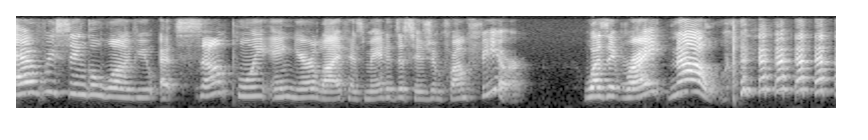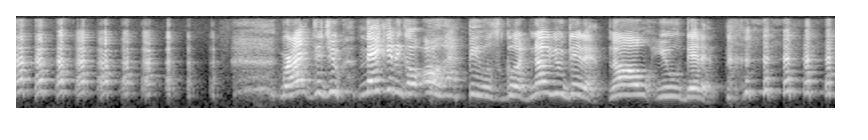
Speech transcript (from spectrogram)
Every single one of you at some point in your life has made a decision from fear. Was it right? No. right? Did you make it and go, oh, that feels good? No, you didn't. No, you didn't.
